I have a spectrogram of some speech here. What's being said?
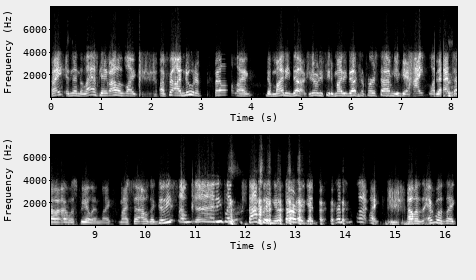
right? And then the last game, I was like, I felt, I knew it felt like the Mighty Ducks. You know when you see the Mighty Ducks the first time, you get hyped. Like that's how I was feeling. Like my son, I was like, dude, he's so good. He's like stopping and starting and the fuck? Like I was, everyone's like,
